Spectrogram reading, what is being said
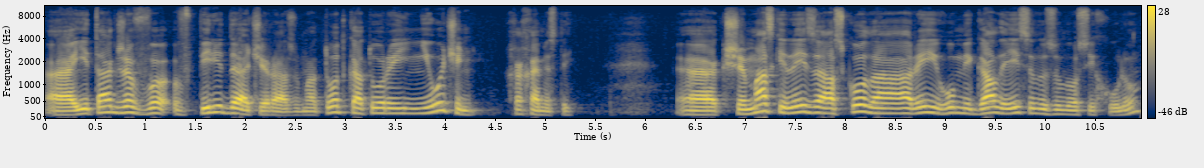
А, и также в, в передаче разума, тот, который не очень хахамистый, э, к шемаски лейза аскола рей гуми галы и хулю,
